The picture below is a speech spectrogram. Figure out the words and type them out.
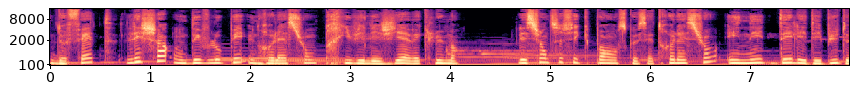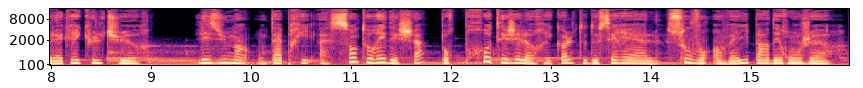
De fait, les chats ont développé une relation privilégiée avec l'humain. Les scientifiques pensent que cette relation est née dès les débuts de l'agriculture, les humains ont appris à s'entourer des chats pour protéger leurs récoltes de céréales, souvent envahies par des rongeurs.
